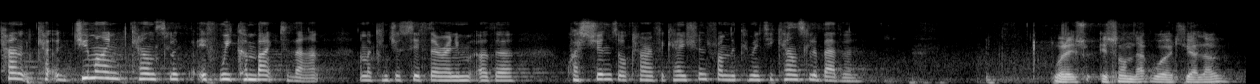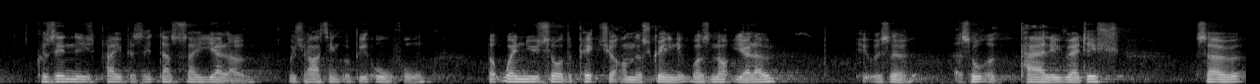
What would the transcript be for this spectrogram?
Can, can, do you mind, councillor, if we come back to that? And I can just see if there are any other questions or clarifications from the committee. Councillor Bevan. Well, it's, it's on that word yellow, because in these papers it does say yellow, which I think would be awful. But when you saw the picture on the screen, it was not yellow. It was a, a sort of paley reddish. So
